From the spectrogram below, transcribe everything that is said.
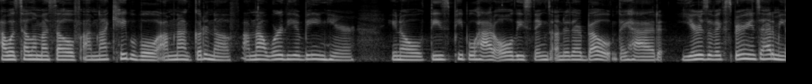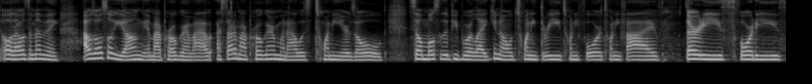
I was telling myself, I'm not capable. I'm not good enough. I'm not worthy of being here. You know, these people had all these things under their belt. They had years of experience ahead of me. Oh, that was another thing. I was also young in my program. I, I started my program when I was 20 years old. So most of the people were like, you know, 23, 24, 25, 30s, 40s.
